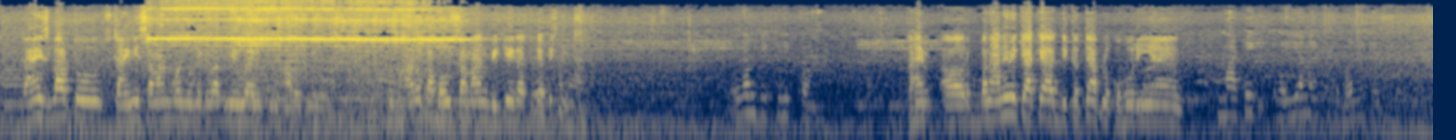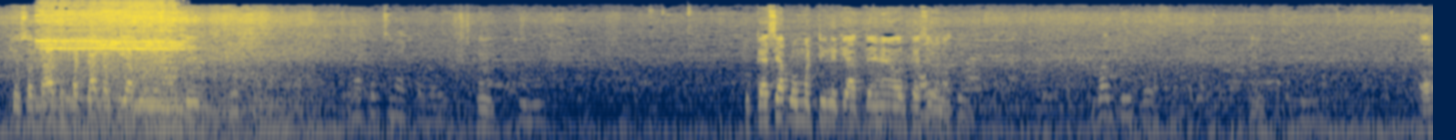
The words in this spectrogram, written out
हाँ। कहा इस बार तो चाइनीज़ सामान बंद होने के बाद ये हुआ है तुम्हारों के तुम्हारों का बहुत सामान बिकेगा तो क्या बिक्री एकदम बिक्री कम। कहे और बनाने में क्या क्या दिक्कतें आप लोग को हो रही हैं? माटी भैया नहीं किसे बने कैसे क्यों सरकार तो पट्टा करती है आप लोग के नाम से? कुछ नहीं मैं कुछ नहीं कर रही। हाँ, हाँ। तो कैसे आप लोग मट्टी लेके आते हैं और कैसे बनाते। हैं? बहुत दूर। दूर से और,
